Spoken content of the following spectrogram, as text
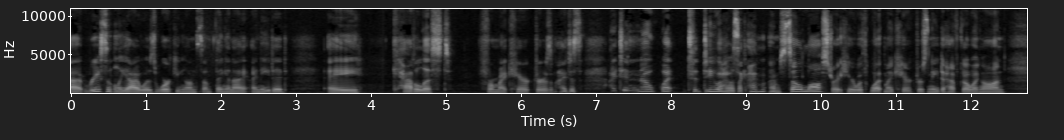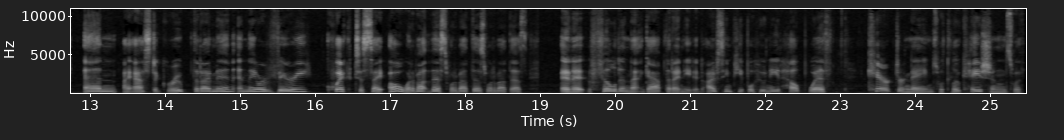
Uh, recently, I was working on something and I, I needed a catalyst for my characters and I just I didn't know what to do. I was like I'm I'm so lost right here with what my characters need to have going on. And I asked a group that I'm in and they were very quick to say, "Oh, what about this? What about this? What about this?" And it filled in that gap that I needed. I've seen people who need help with character names, with locations, with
